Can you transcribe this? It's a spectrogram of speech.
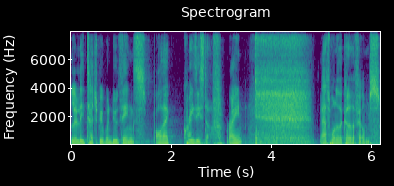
Literally touch people and do things. All that crazy stuff, right? That's one of the cut of the films.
